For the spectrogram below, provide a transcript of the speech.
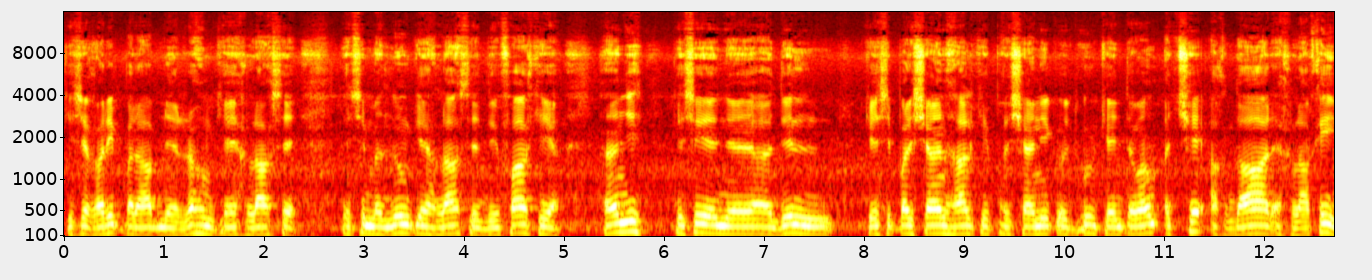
کسی غریب پر آپ نے رحم کیا اخلاق سے، کسی مظلوم کے اخلاق سے دفاع کیا۔ ہاں جی کسی دل، کسی پریشان حال کی پریشانی کو دور کیا، ان تمام اچھے اقدار، اخلاقی۔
